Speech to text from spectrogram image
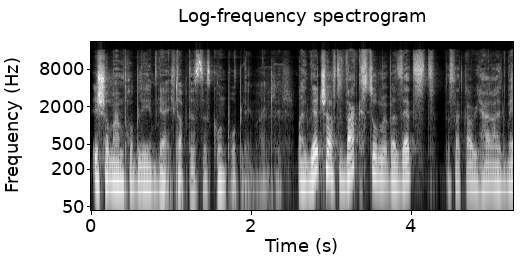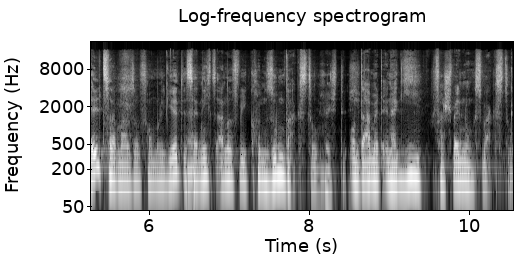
Ist schon mal ein Problem. Ja, ich glaube, das ist das Grundproblem eigentlich. Weil Wirtschaftswachstum übersetzt, das hat, glaube ich, Harald Welzer mal so formuliert, ist ja, nichts anderes wie Konsumwachstum. Richtig. Und damit Energieverschwendungswachstum.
